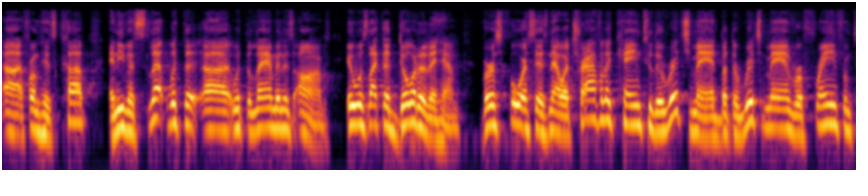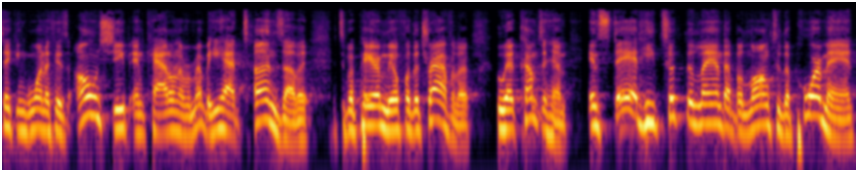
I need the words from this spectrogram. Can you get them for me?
uh, from his cup, and even slept with the uh, with the lamb in his arms. It was like a daughter to him. Verse 4 says, Now a traveler came to the rich man, but the rich man refrained from taking one of his own sheep and cattle. And remember, he had tons of it to prepare a meal for the traveler who had come to him. Instead, he took the lamb that belonged to the poor man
